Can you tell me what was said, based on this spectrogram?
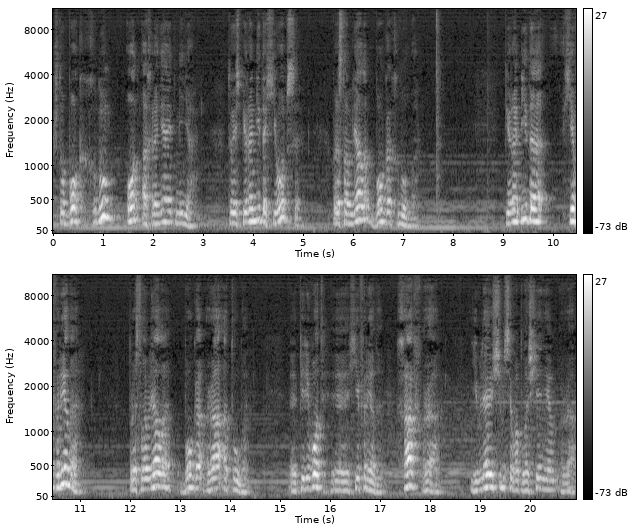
что Бог Хнум, Он охраняет меня. То есть пирамида Хеопса прославляла Бога Хнума. Пирамида Хефрена прославляла Бога Ра-Атума. Э, перевод э, Хефрена. Хав-Ра, являющимся воплощением Ра.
